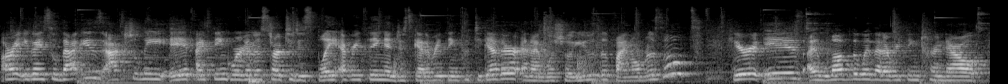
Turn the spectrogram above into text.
All right, you guys, so that is actually it. I think we're gonna start to display everything and just get everything put together and I will show you the final result. Here it is. I love the way that everything turned out.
